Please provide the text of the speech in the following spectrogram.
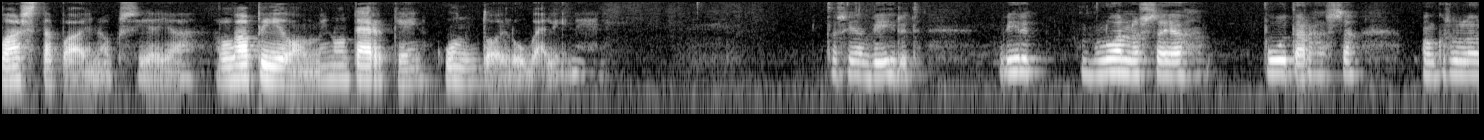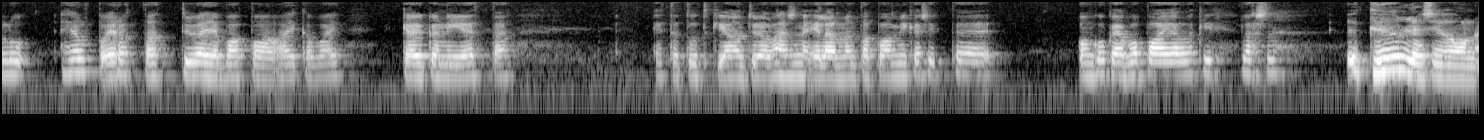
vastapainoksia. Ja lapio on minun tärkein kuntoiluvälineeni. Tosiaan viihdyt, viihdyt luonnossa ja puutarhassa. Onko sinulle ollut helppo erottaa työ ja vapaa-aika vai käykö niin, että, että tutkija on työ vähän sellainen elämäntapa, mikä sitten on koko ajan vapaa-ajallakin läsnä? Kyllä se on,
